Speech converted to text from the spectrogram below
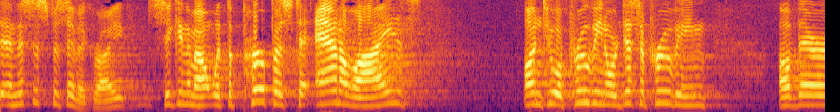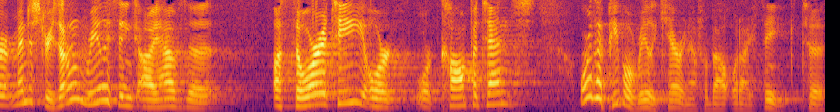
and this is specific, right? Seeking them out with the purpose to analyze unto approving or disapproving of their ministries. I don't really think I have the authority or, or competence or that people really care enough about what I think to,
